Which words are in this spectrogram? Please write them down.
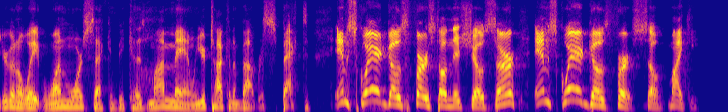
You're going to wait one more second because my man, when you're talking about respect, M squared goes first on this show, sir. M squared goes first. So, Mikey,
